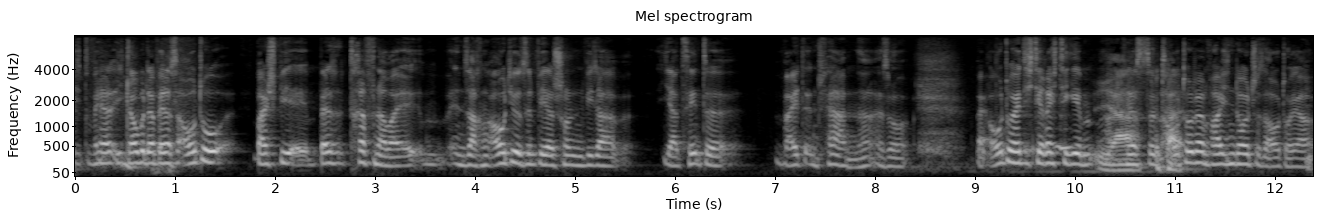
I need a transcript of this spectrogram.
Ich, wär, ich glaube, da wäre das Autobeispiel treffender, weil in Sachen Audio sind wir ja schon wieder Jahrzehnte weit entfernt. Ne? Also Bei Auto hätte ich dir recht gegeben. Ja, Fährst du ein Auto, dann fahre ich ein deutsches Auto, ja,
